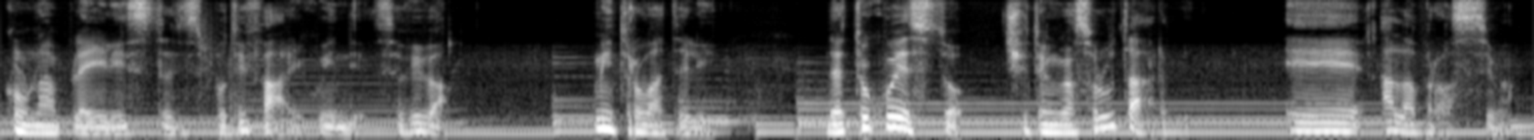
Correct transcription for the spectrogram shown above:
con una playlist di Spotify, quindi se vi va mi trovate lì. Detto questo, ci tengo a salutarvi e alla prossima.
